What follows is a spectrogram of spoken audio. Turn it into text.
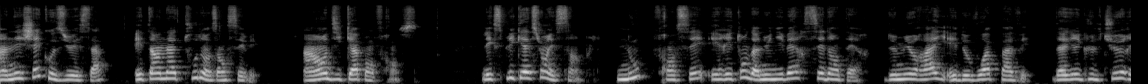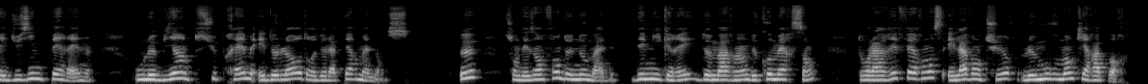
Un échec aux USA est un atout dans un CV, un handicap en France. L'explication est simple. Nous, Français, héritons d'un univers sédentaire, de murailles et de voies pavées, d'agriculture et d'usines pérennes, où le bien suprême est de l'ordre de la permanence. Eux sont des enfants de nomades, d'émigrés, de marins, de commerçants, dont la référence est l'aventure, le mouvement qui rapporte.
